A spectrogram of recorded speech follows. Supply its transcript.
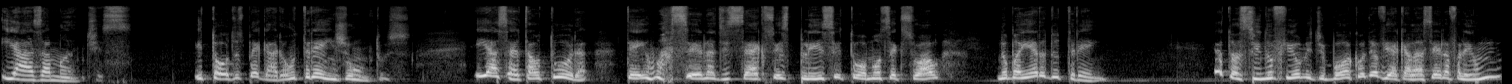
e as amantes. E todos pegaram o trem juntos. E a certa altura tem uma cena de sexo explícito homossexual no banheiro do trem. Eu estou assistindo o filme de boa, quando eu vi aquela cena, eu falei, um,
